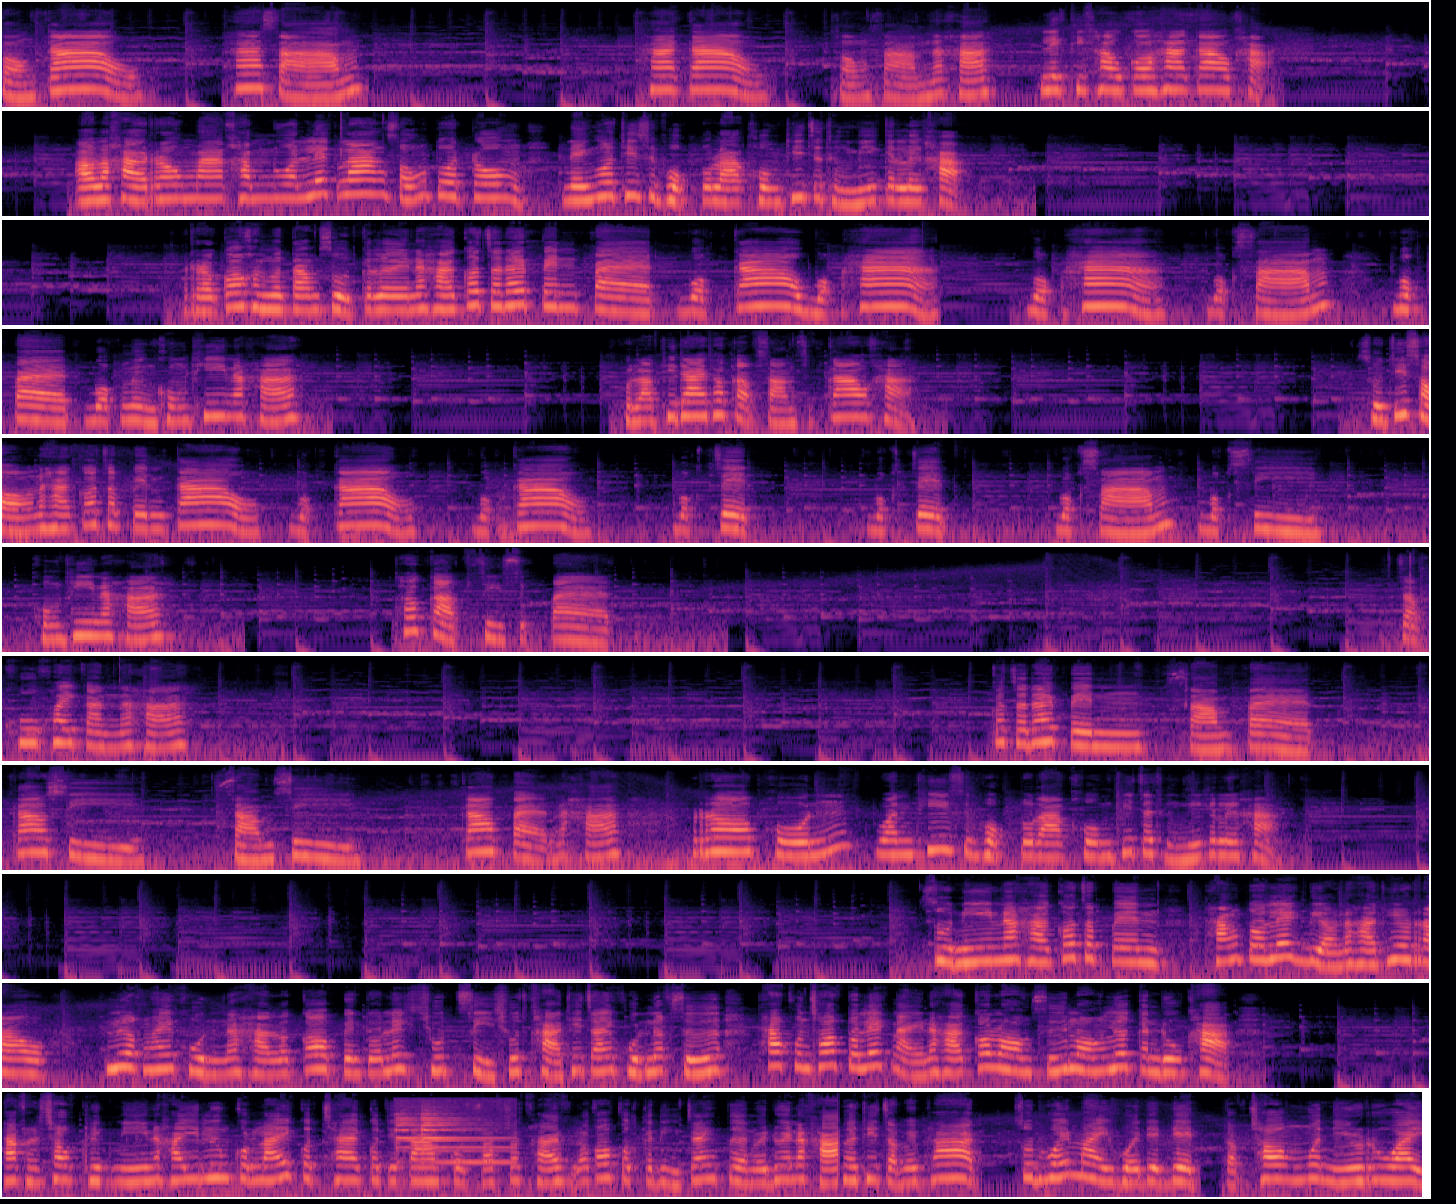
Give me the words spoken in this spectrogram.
29 53 59 23 นะคะ เลขที่เข้าก็ 59 ค่ะ เอาละค่ะ เรามาคำนวณเลขล่าง 2 ตัวตรง ในงวดที่ 16 ตุลาคมที่จะถึงนี้กันเลยค่ะ เราก็คำนวณตามสูตรกันเลยนะคะ ก็จะได้เป็น 8 บวก 9 บวก 5 บวก 5 บวก 3 บวก 8 บวก 1 คงที่นะคะ ผลลัพธ์ที่ได้เท่ากับ 39 ค่ะ สูตรที่ 2 นะคะ ก็จะเป็น 9 บวก 9 บวก 9 บวก 7 บวก 7 บวก 3 บวก 4 คงที่นะคะ เท่ากับ 48จับคู่ไขว้กันนะคะ ก็จะได้เป็น 38 94 34 98 นะคะ รอผลวันที่ 16 ตุลาคมที่จะถึงนี้กันเลยค่ะสูตรนี้นะคะก็จะเป็นทั้งตัวเลขเดี่ยวนะคะที่เราเลือกให้คุณนะคะ แล้วก็เป็นตัวเลขชุด 4 ชุดค่ะที่จะให้คุณเลือกซื้อ ถ้าคุณชอบตัวเลขไหนนะคะ ก็ลองซื้อลองเลือกกันดูค่ะ ถ้าใครชอบคลิปนี้นะคะ อย่าลืมกดไลค์ กดแชร์ กดติดตาม กด subscribe แล้วก็กดกระดิ่งแจ้งเตือนไว้ด้วยนะคะ เพื่อที่จะไม่พลาด สุดหวยใหม่หวยเด็ด ๆ กับช่องงวดนี้รวย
